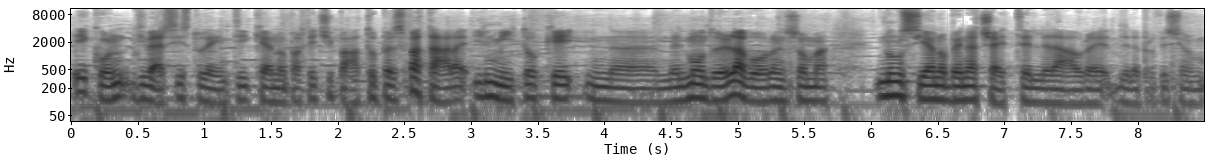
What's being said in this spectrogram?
e con diversi studenti che hanno partecipato per sfatare il mito che in, eh, nel mondo del lavoro, insomma, non siano ben accette le lauree delle professioni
